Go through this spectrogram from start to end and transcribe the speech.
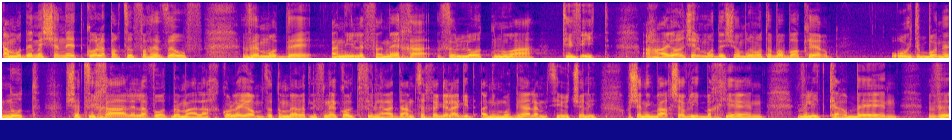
המודה משנה את כל הפרצוף הזעוף. ומודה אני לפניך זו לא תנועה טבעית. הרעיון של מודה שאומרים אותו בבוקר הוא התבוננות שצריכה ללוות במהלך כל היום. זאת אומרת, לפני כל תפילה, אדם צריך רגע להגיד, אני מודה על המציאות שלי, או שאני בא עכשיו להתבכיין ולהתקרבן, ו-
